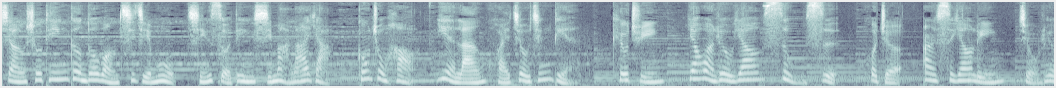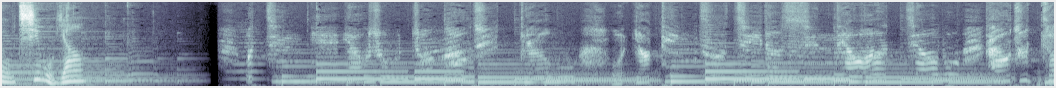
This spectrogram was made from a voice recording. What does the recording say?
想收听更多往期节目，请锁定喜马拉雅公众号“夜阑怀旧经典 ”，Q 群幺二六幺四五四或者二四幺零九六七五幺。我今夜要梳妆好去跳舞，我要听自己的心跳和脚步，逃出大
